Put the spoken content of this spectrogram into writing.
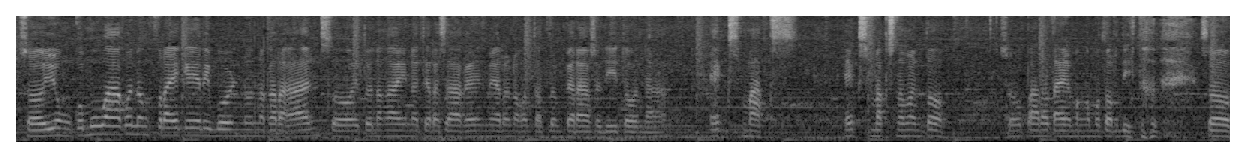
So, yung kumuha ako ng fry kay Reborn noong nakaraan. So, ito na nga yung natira sa akin. Meron akong tatlong peraso dito na X-Max. X-Max naman to. So, para tayo mga motor dito. so,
